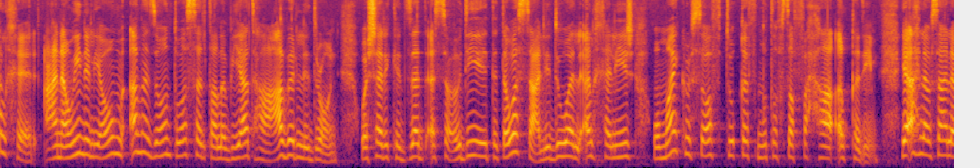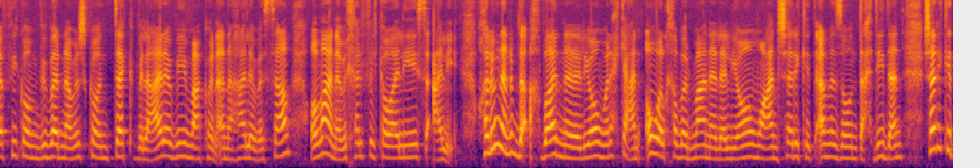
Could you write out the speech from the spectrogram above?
الخير. عناوين اليوم أمازون توصل طلبياتها عبر الدرون وشركة زد السعودية تتوسع لدول الخليج ومايكروسوفت توقف متصفحها القديم. يا أهلا وسهلا فيكم ببرنامجكم Tech بالعربي. معكم أنا هالة بسام ومعنا بخلف الكواليس علي. خلونا نبدأ أخبارنا لليوم ونحكي عن أول خبر معنا لليوم وعن شركة أمازون تحديدا. شركة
